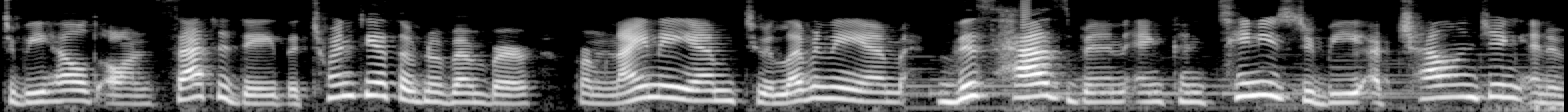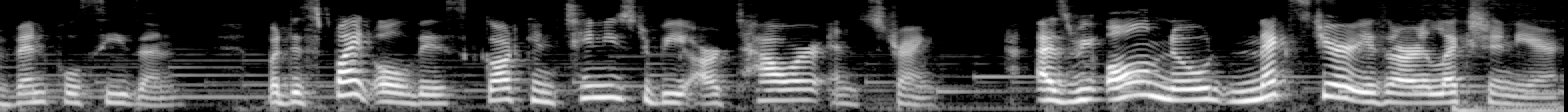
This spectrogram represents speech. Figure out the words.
to be held on Saturday, the 20th of November from 9 a.m. to 11 a.m. This has been and continues to be a challenging and eventful season. But despite all this, God continues to be our tower and strength. As we all know, next year is our election year,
